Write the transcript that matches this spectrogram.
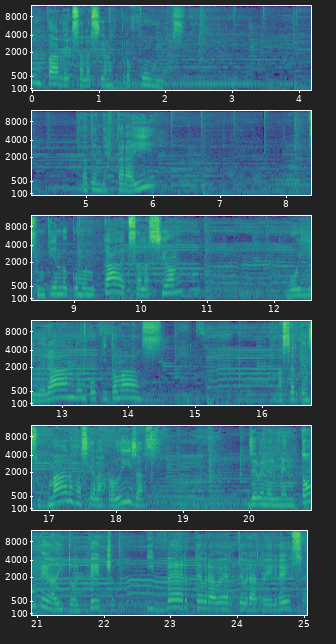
un par de exhalaciones profundas. Traten de estar ahí sintiendo como en cada exhalación voy liberando un poquito más. Acerquen sus manos hacia las rodillas. Lleven el mentón pegadito al pecho y vértebra a vértebra regresen.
